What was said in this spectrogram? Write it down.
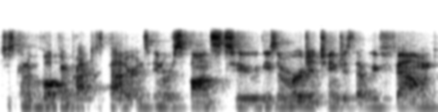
just kind of evolving practice patterns in response to these emergent changes that we've found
